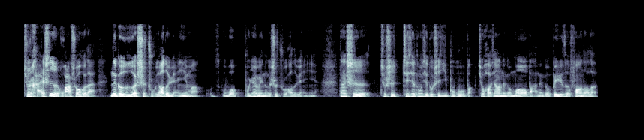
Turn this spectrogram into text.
就是还是话说回来，那个恶是主要的原因吗？我不认为那个是主要的原因，但是就是这些东西都是一步步把，就好像那个猫把那个杯子放到了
